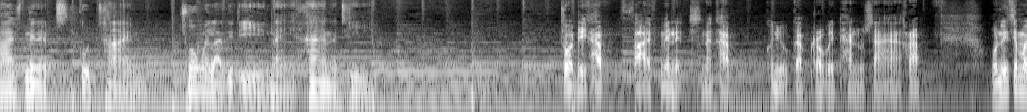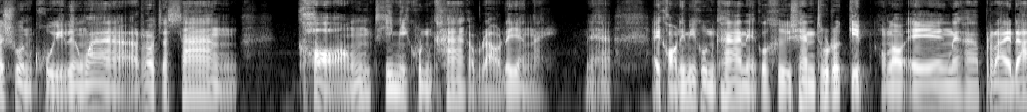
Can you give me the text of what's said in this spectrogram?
5 minutes good time ช่วงเวลาดีๆ ใน 5 นาที สวัสดีครับ 5 minutes นะครับ คุณอยู่กับระเวทานุสาหะครับ วันนี้จะมาชวนคุยเรื่องว่าเราจะสร้างของที่มีคุณค่ากับเราได้ยังไงนะฮะไอของที่มีคุณค่าเนี่ยก็คือเช่นธุรกิจของเราเองนะครับรายได้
